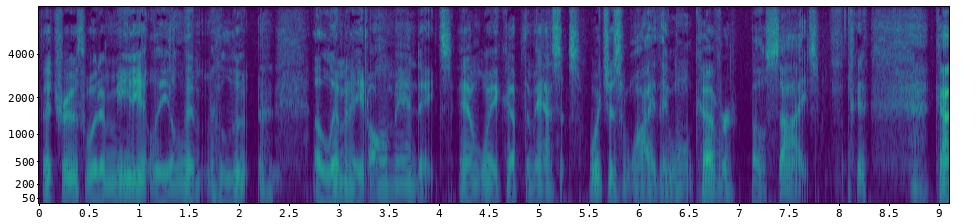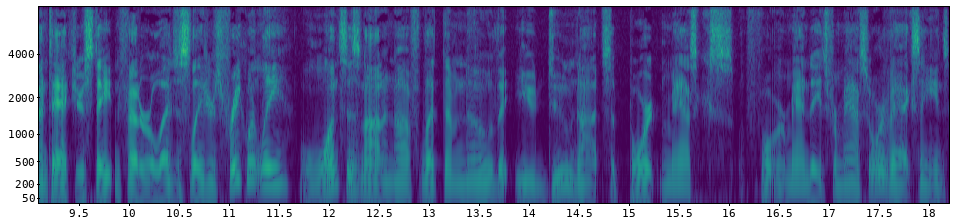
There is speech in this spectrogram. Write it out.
the truth would immediately elim- eliminate all mandates and wake up the masses, which is why they won't cover both sides. Contact your state and federal legislators frequently. Once is not enough. Let them know that you do not support masks for, or mandates for masks or vaccines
